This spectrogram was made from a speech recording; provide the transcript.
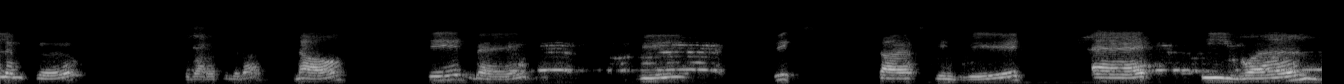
lm curve दोबारा से बेटा now state bank will fix the exchange rate at E1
